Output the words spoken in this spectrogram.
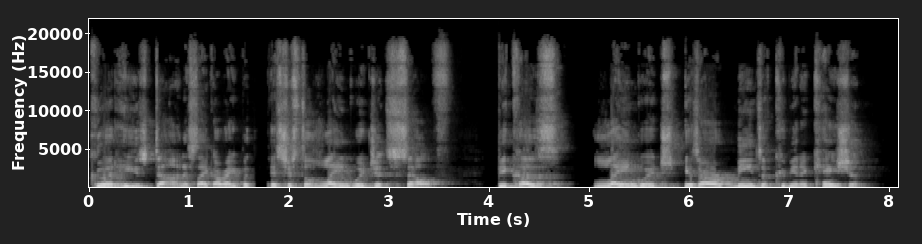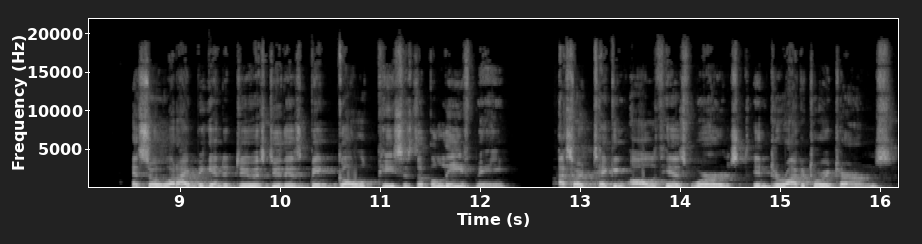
good he's done, it's like, all right, but it's just the language itself, because language is our means of communication. And so, what I began to do is do these big gold pieces to believe me. I started taking all of his words in derogatory terms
